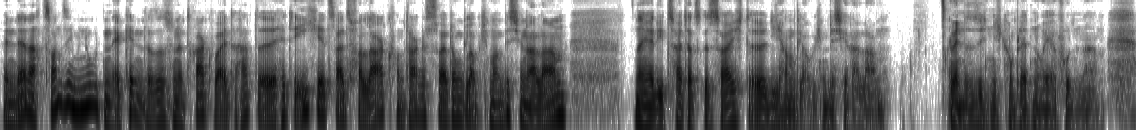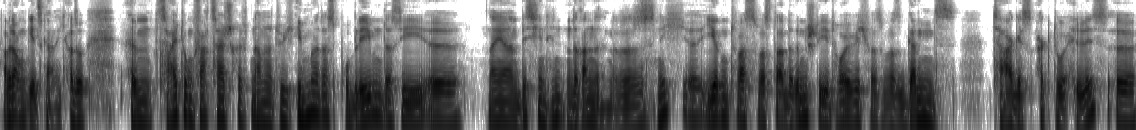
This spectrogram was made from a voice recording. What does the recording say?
wenn der nach 20 Minuten erkennt, dass es eine Tragweite hat, äh, hätte ich jetzt als Verlag von Tageszeitung, glaube ich, mal ein bisschen Alarm. Naja, die Zeit hat es gezeigt, äh, die haben, glaube ich, ein bisschen Alarm wenn sie sich nicht komplett neu erfunden haben. Aber darum geht's gar nicht. Also ähm, Zeitungen, Fachzeitschriften haben natürlich immer das Problem, dass sie, äh, naja, ein bisschen hinten dran sind. Also das ist nicht äh, irgendwas, was da drin steht, häufig was, was ganz tagesaktuell ist. Äh,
